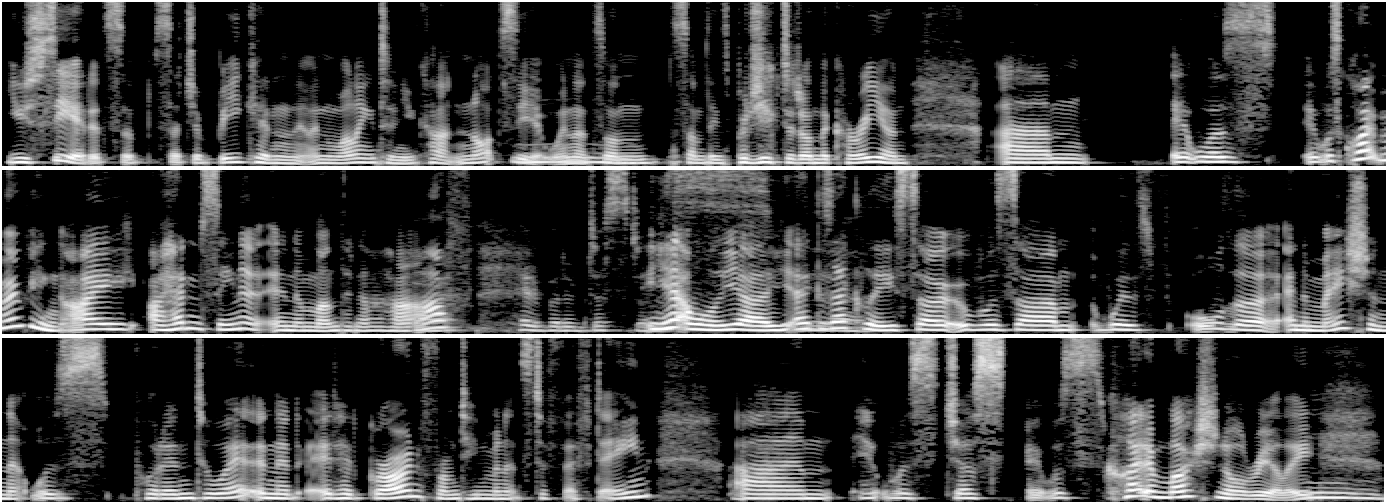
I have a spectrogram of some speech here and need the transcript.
you see it. It's a, such a beacon in Wellington. You can't not see it when it's on Mm. something's projected on the Carillon. Um, it was it was quite moving. I, I hadn't seen it in a month and a half. Right. Had a bit of distance. Yeah, well, yeah, yeah, exactly. So it was um, with all the animation that was put into it, and it, it had grown from 10 minutes to 15. Um, it was just, it was quite emotional, really.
